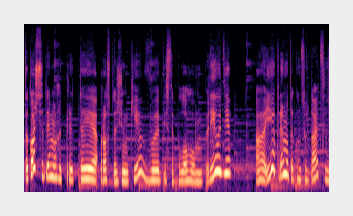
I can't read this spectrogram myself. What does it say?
Також сюди можуть прийти просто жінки в післяпологовому періоді. І отримати консультацію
